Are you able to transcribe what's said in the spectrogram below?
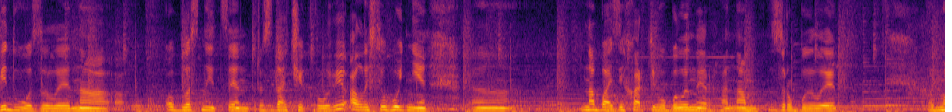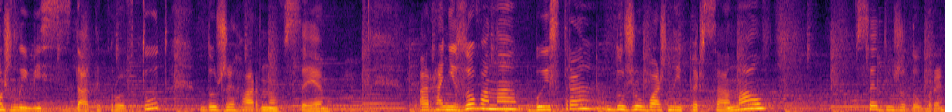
відвозили на обласний центр здачі крові, але сьогодні е, на базі Харківобленерго нам зробили можливість здати кров тут. Дуже гарно все організовано, швидко, дуже уважний персонал. Все дуже добре.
